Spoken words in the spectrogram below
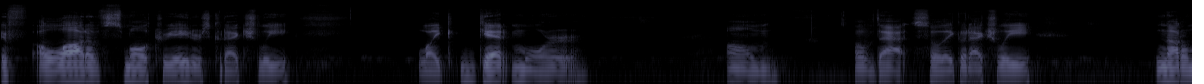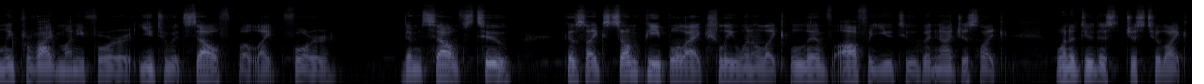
if a lot of small creators could actually like get more um of that. So they could actually not only provide money for YouTube itself but like for themselves too because like some people actually want to like live off of YouTube and not just like want to do this just to like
